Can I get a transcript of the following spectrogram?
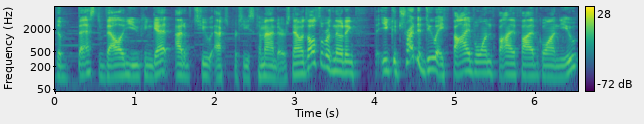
the best value you can get out of two expertise commanders. Now it's also worth noting that you could try to do a 5155 Guan Yu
